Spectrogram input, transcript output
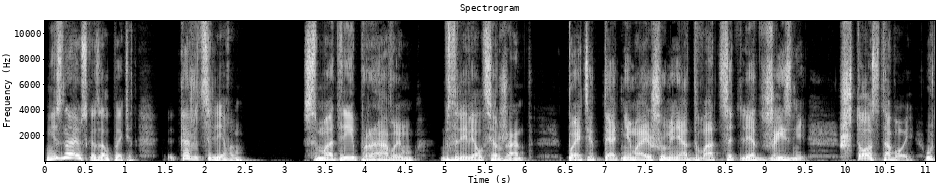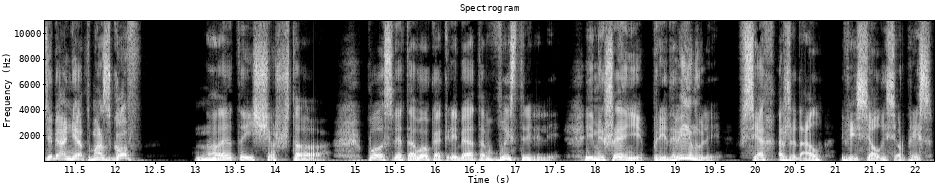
«Не знаю», — сказал Пэтит. «Кажется, левым». «Смотри правым!» — взревел сержант. «Пэтит, ты отнимаешь у меня двадцать лет жизни. Что с тобой? У тебя нет мозгов?» Но это еще что? После того, как ребята выстрелили и мишени придвинули, всех ожидал веселый сюрприз.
